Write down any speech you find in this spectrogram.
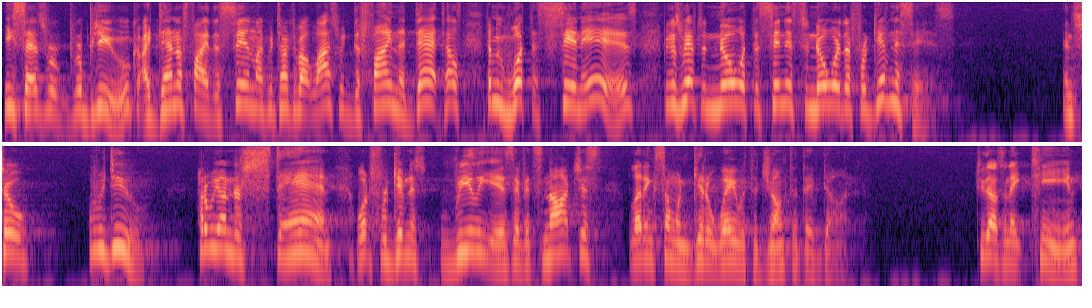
He says, rebuke, identify the sin, like we talked about last week, define the debt, tell us, tell me what the sin is, because we have to know what the sin is to know where the forgiveness is. And so, what do we do? How do we understand what forgiveness really is if it's not just letting someone get away with the junk that they've done? 2018,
